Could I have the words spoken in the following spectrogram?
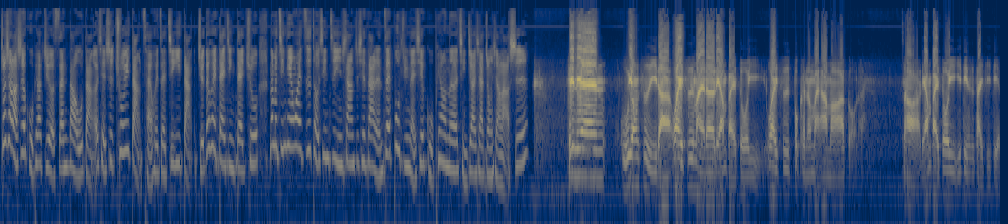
忠祥老师的股票只有三到五档，而且是出一档才会再进一档，绝对会带进带出。那么今天外资、投信、自营商这些大人在布局哪些股票呢？请教一下忠祥老师。今天毋庸置疑的，外资买了两百多亿，外资不可能买阿猫阿狗了啊！两百多亿一定是台积电，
